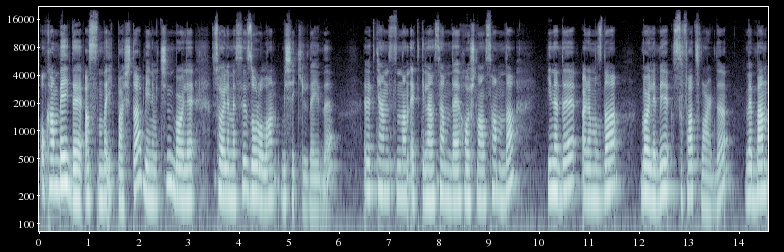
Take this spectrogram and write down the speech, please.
Okan Bey de aslında ilk başta benim için böyle söylemesi zor olan bir şekildeydi. Evet kendisinden etkilensem de hoşlansam da yine de aramızda böyle bir sıfat vardı ve ben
